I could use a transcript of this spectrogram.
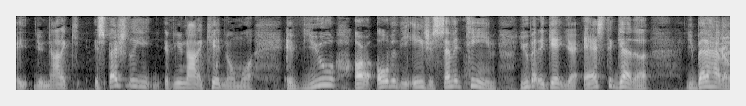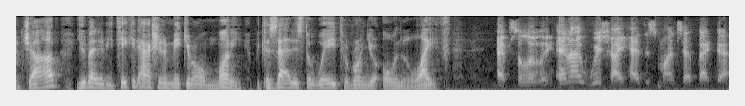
It, you're not a, especially if you're not a kid no more. If you are over the age of 17, you better get your ass together. You better have a job. You better be taking action and make your own money because that is the way to run your own life. Absolutely. And I wish I had this mindset back then.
